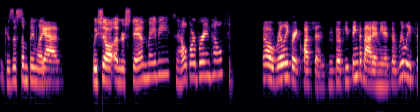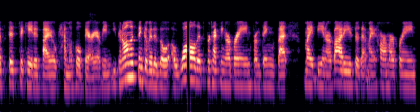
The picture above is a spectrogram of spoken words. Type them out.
Like, is this something like yeah. we should all understand maybe to help our brain health? Oh, really great questions. And so if you think about it, I mean, it's a really sophisticated biochemical barrier. I mean, you can almost think of it as a, a, wall that's protecting our brain from things that might be in our bodies or that might harm our brain.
